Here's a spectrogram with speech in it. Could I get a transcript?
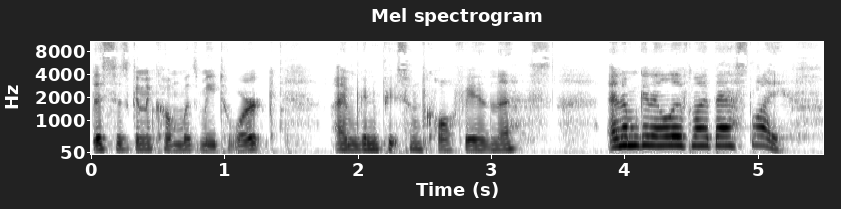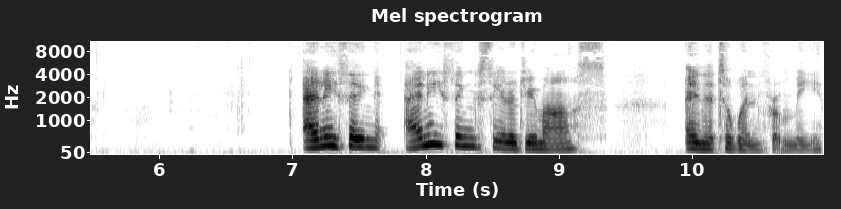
This is going to come with me to work. I'm going to put some coffee in this. And I'm going to live my best life. Anything, anything Sarah J Maas. And it's a win from me.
